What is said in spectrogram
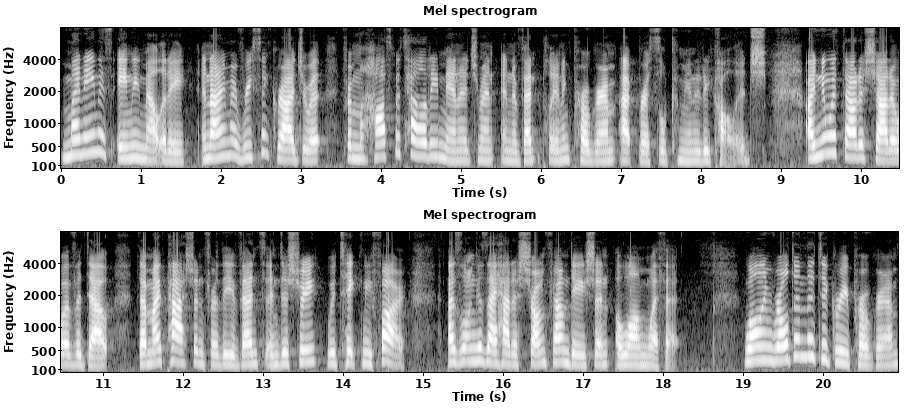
My name is Amy Melody, and I am a recent graduate from the Hospitality Management and Event Planning program at Bristol Community College. I knew without a shadow of a doubt that my passion for the events industry would take me far, as long as I had a strong foundation along with it. While enrolled in the degree program,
